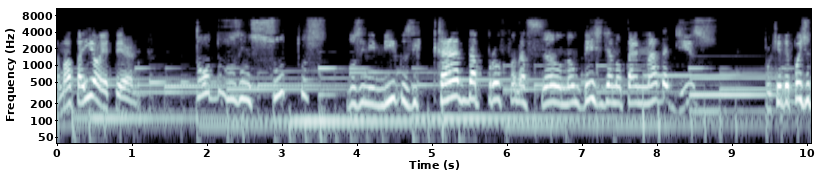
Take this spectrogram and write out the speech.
anota aí, ó Eterno, todos os insultos dos inimigos e cada profanação, não deixe de anotar nada disso, porque depois de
